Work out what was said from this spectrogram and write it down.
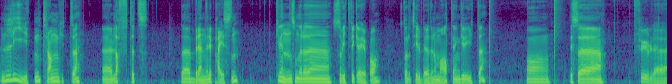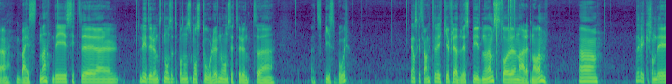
En liten, trang hytte. eh, laftet. Det brenner i peisen. Kvinnen som dere så vidt fikk øye på, står og tilbereder noe mat i en gryte. Og disse fuglebeistene, de sitter eh, lyder rundt. Noen sitter på noen små stoler, noen sitter rundt eh, et spisebord. Det er ganske trangt. Det virker fredelig. Spydene deres står i nærheten av dem. Eh, det virker som de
